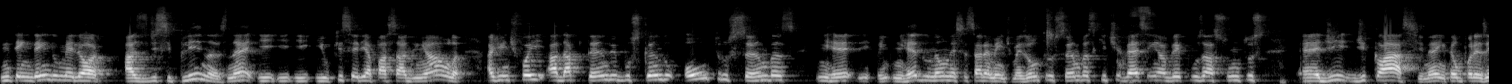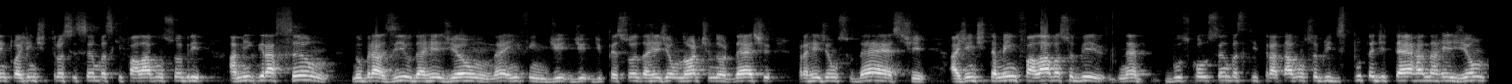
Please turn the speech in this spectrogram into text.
entendendo melhor as disciplinas, né, e, e, e o que seria passado em aula, a gente foi adaptando e buscando outros sambas enredo não necessariamente, mas outros sambas que tivessem a ver com os assuntos é, de, de classe, né? Então, por exemplo, a gente trouxe sambas que falavam sobre a migração no Brasil da região, né, enfim, de, de, de pessoas da região norte e nordeste para a região sudeste. A gente também falava sobre, né, buscou sambas que tratavam sobre disputa de terra na região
